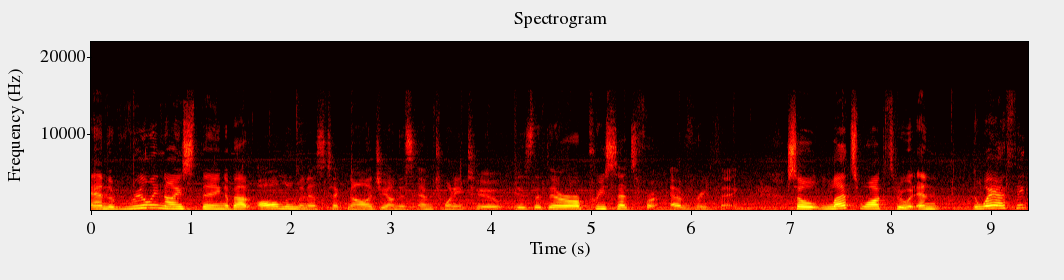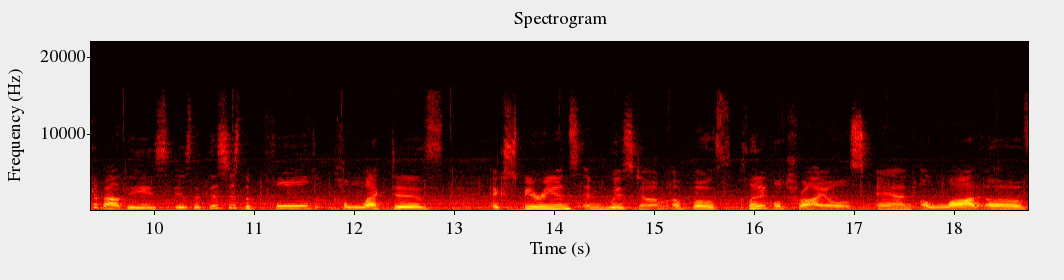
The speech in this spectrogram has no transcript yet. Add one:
And the really nice thing about all Lumenis technology on this M22 is that there are presets for everything. So let's walk through it. And the way I think about these is that this is the pooled collective experience and wisdom of both clinical trials and a lot of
